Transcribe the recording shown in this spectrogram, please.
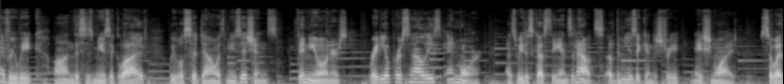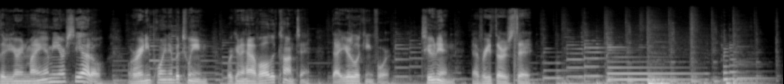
Every week on This Is Music Live, we will sit down with musicians, venue owners, radio personalities, and more as we discuss the ins and outs of the music industry nationwide. So, whether you're in Miami or Seattle, or any point in between, we're going to have all the content that you're looking for. Tune in every Thursday.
